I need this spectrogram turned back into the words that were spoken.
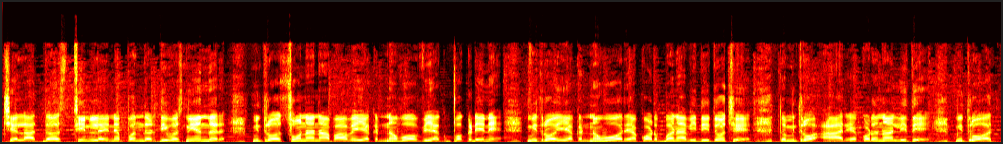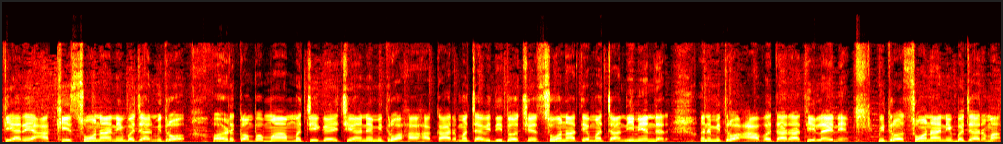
છેલ્લા દસથી લઈને પંદર દિવસની અંદર મિત્રો સોનાના ભાવે એક નવો વેગ પકડીને મિત્રો એક નવો રેકોર્ડ બનાવી દીધો છે. તો મિત્રો આ રેકોર્ડના લીધે મિત્રો અત્યારે આખી સોનાની બજાર મિત્રો હડકંપમાં મચી ગઈ છે અને મિત્રો હાહાકાર મચાવી દીધો છે સોના તેમજ ચાંદીની અંદર. અને મિત્રો આ વધારાથી લઈને મિત્રો સોનાની બજારમાં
